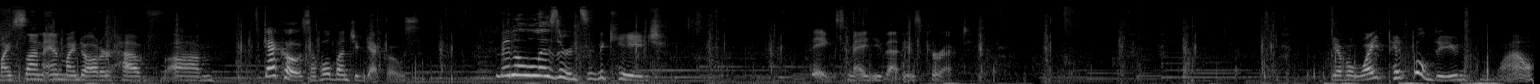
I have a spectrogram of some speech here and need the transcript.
my son and my daughter have um, geckos. A whole bunch of geckos. Little lizards in the cage. Thanks, Maggie. That is correct. You have a white pit bull, dude. Wow.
